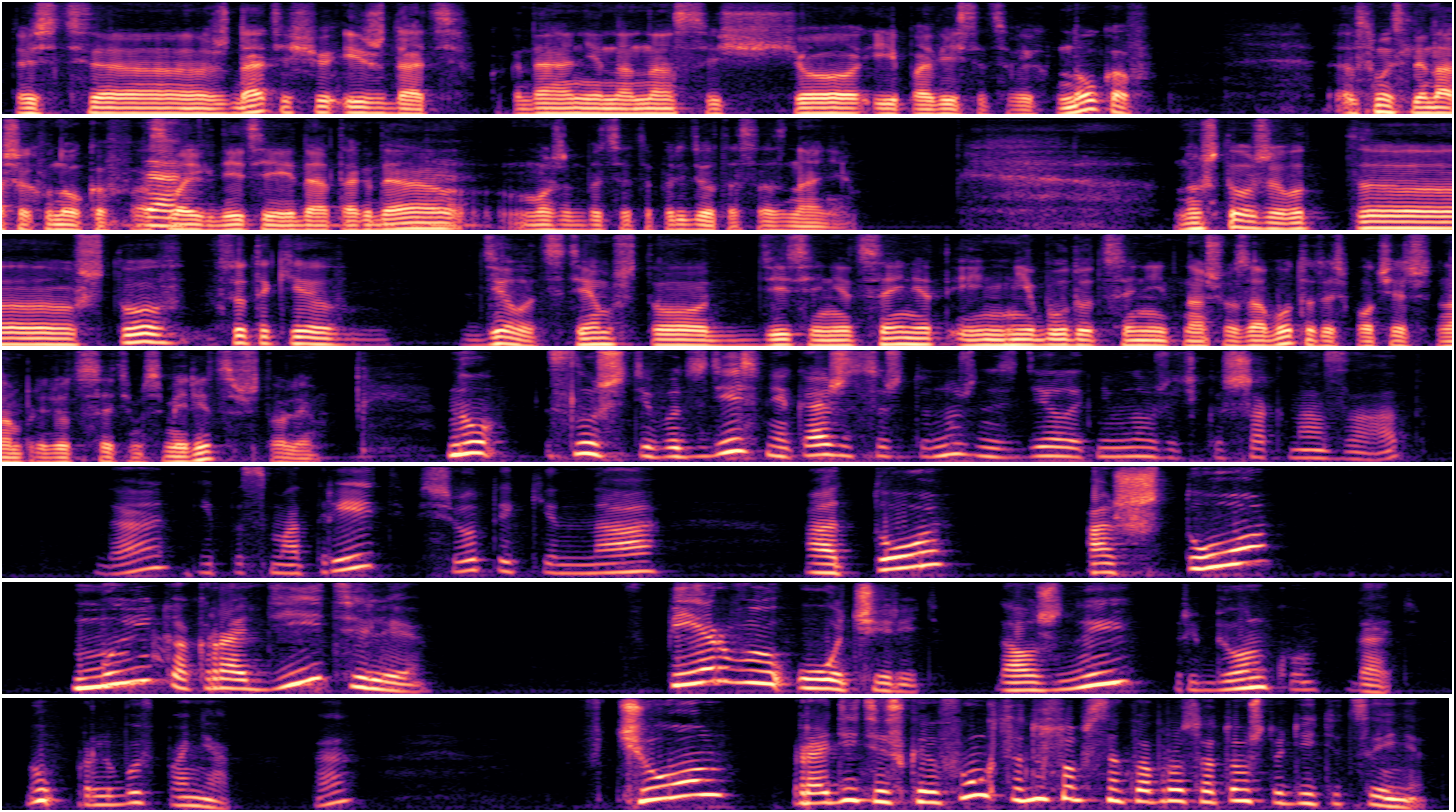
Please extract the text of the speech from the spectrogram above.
То есть э, ждать еще и ждать, когда они на нас еще и повесят своих внуков, в смысле наших внуков, а да. а своих детей, да, тогда, да. может быть, это придет осознание. Ну что же, вот э, что все-таки делать с тем, что дети не ценят и не будут ценить нашу заботу? То есть получается, что нам придется с этим смириться, что ли? Ну, слушайте, вот здесь мне кажется, что нужно сделать немножечко шаг назад, да, и посмотреть все-таки на а, то, а что мы, как родители, в первую очередь должны ребенку дать. Ну, про любовь понятно, да? В чем родительская функция? Ну, собственно, к вопросу о том, что дети ценят.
